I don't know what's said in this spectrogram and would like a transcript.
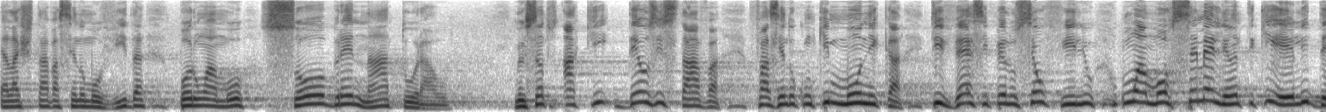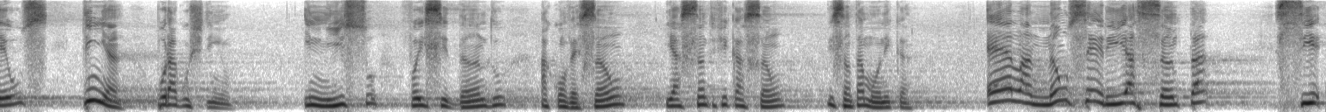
ela estava sendo movida por um amor sobrenatural. Meus santos, aqui Deus estava fazendo com que Mônica tivesse pelo seu filho um amor semelhante que ele, Deus, tinha por Agostinho. E nisso foi se dando a conversão e a santificação de Santa Mônica. Ela não seria santa se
